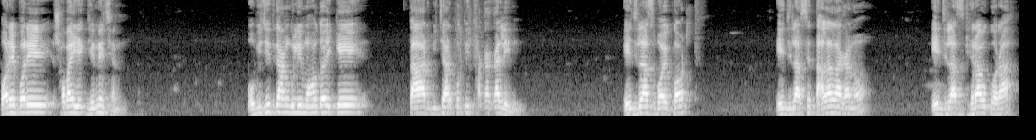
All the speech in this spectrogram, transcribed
পরে পরে সবাই জেনেছেন। অভিজিৎ গাঙ্গুলি মহোদয়কে তার বিচারপতি থাকাকালীন এজলাস বয়কট, এজলাসে তালা লাগানো, এজলাস ঘেরাও করা,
